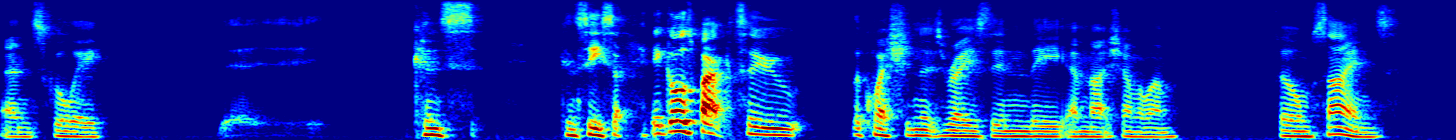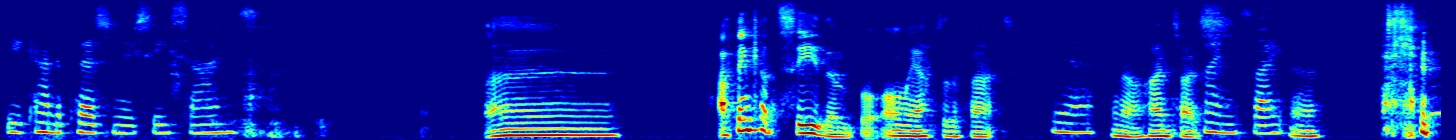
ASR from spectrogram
and Scully uh, can can see. So- it goes back to the question that's raised in the M Night Shyamalan film Signs. The kind of person who sees signs? Uh, I think I'd see them, but only after the fact. Yeah, You know, hindsight's. hindsight. Yeah.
